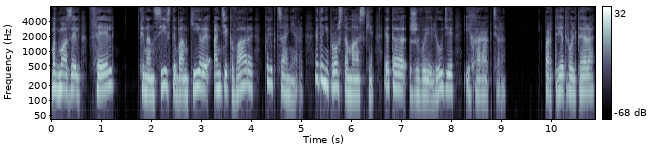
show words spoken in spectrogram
Мадемуазель Фель, финансисты, банкиры, антиквары, коллекционеры. Это не просто маски, это живые люди и характеры. Портрет Вольтера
